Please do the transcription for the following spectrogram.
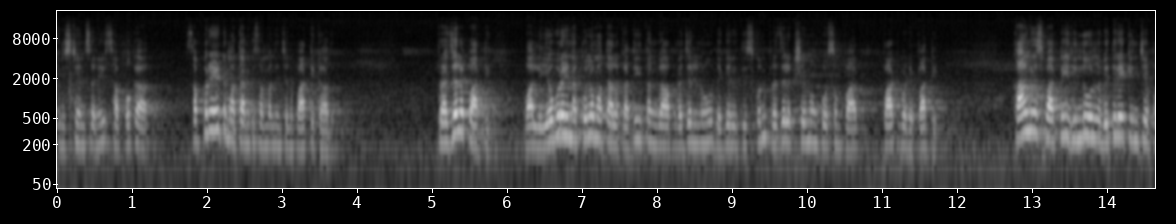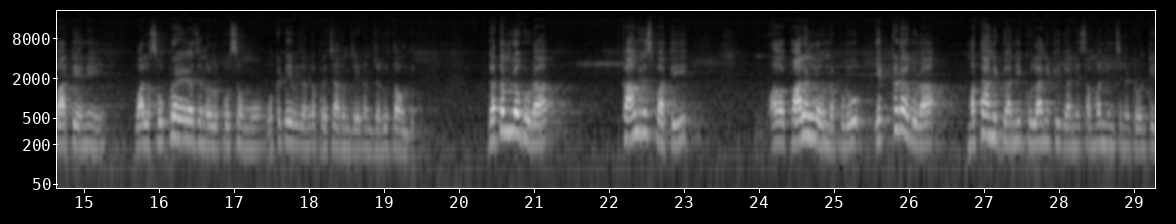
క్రిస్టియన్స్ అని సప్ ఒక సపరేట్ మతానికి సంబంధించిన పార్టీ కాదు. ప్రజల పార్టీ. వాళ్ళు ఎవరైనా కుల మతాలకు అతీతంగా ప్రజలను దగ్గరికి తీసుకొని ప్రజల క్షేమం కోసం పా పాటుపడే పార్టీ. కాంగ్రెస్ పార్టీ హిందువులను వ్యతిరేకించే పార్టీ అని వాళ్ళ స్వప్రయోజనాల కోసము ఒకటే విధంగా ప్రచారం చేయడం జరుగుతూ ఉంది. గతంలో కూడా కాంగ్రెస్ పార్టీ ఆ, పాలనలో ఉన్నప్పుడు ఎక్కడా కూడా మతానికి కానీ కులానికి కానీ సంబంధించినటువంటి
